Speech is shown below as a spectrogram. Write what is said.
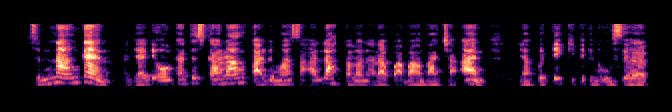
senang kan? Jadi orang kata sekarang tak ada masalah kalau nak dapat bahan bacaan. Yang penting kita kena usaha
